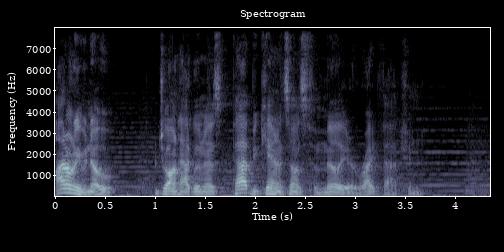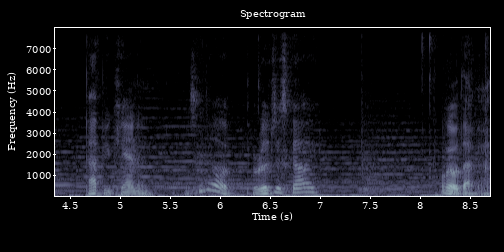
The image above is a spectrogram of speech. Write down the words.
I don't even know who John Hagelin is. Pat Buchanan sounds familiar, right faction? Pat Buchanan. Is he the religious guy? We'll go with that guy.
